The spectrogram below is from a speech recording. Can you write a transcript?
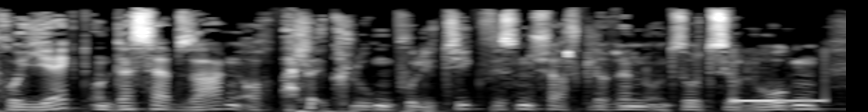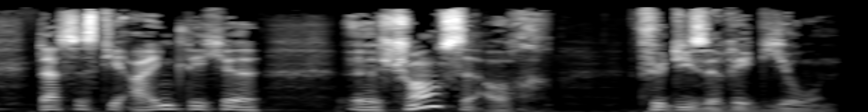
Projekt und deshalb sagen auch alle klugen Politikwissenschaftlerinnen und Soziologen, das ist die eigentliche äh, Chance auch für diese Region.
